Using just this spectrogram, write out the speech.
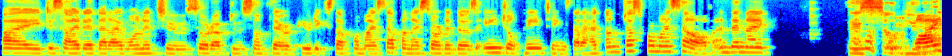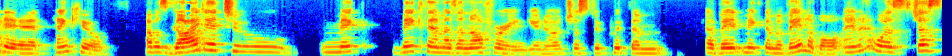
I decided that I wanted to sort of do some therapeutic stuff for myself. And I started those angel paintings that I had done just for myself. And then I was so guided, thank you. I was guided to make make them as an offering, you know, just to put them avail make them available. And I was just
